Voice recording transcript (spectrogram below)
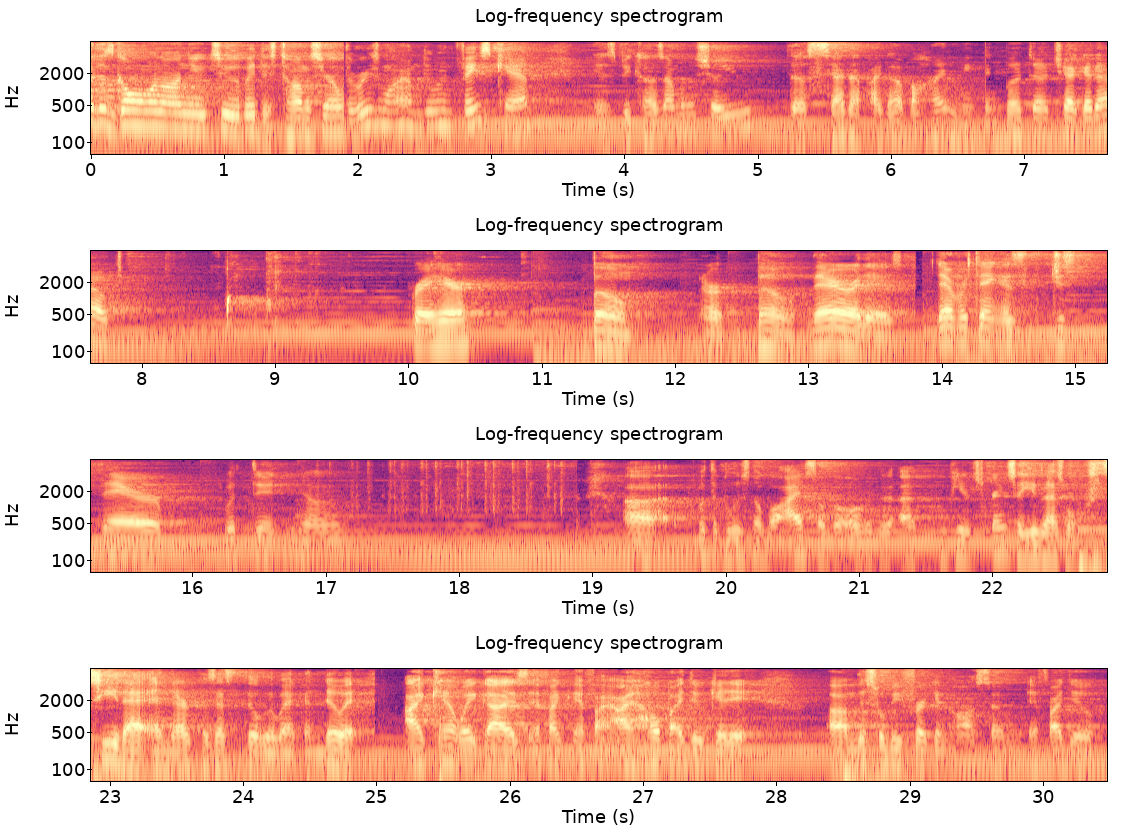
What is going on YouTube? It is Thomas here. The reason why I'm doing face cam is because I'm going to show you the setup I got behind me. But uh, check it out. Right here. Boom. Or boom. There it is. Everything is just there with the, you know, uh, with the blue snowball ice, I'll go over the uh, computer screen so you guys will see that in there because that's the only way I can do it. I can't wait, guys. If I if I, I hope I do get it. Um, this will be freaking awesome if I do.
